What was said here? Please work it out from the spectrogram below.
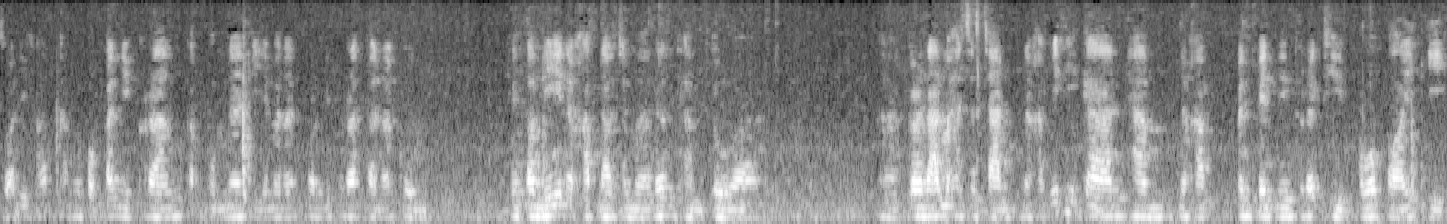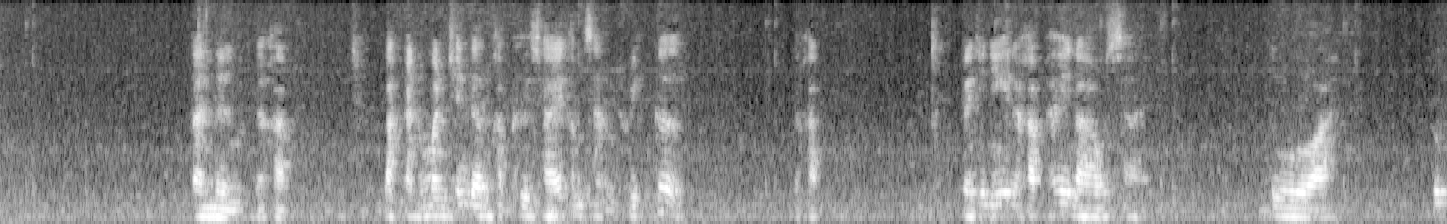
สวัสดีครับกลับมาพบกันอีกครั้งกับผมนายปิยมนัสพลวิทยรัตนกุลในตอนนี้นะครับเราจะมาเริ่มทำตัวกระดานมหัศจรรย์นะครับ วิธีการทำนะครับมันเป็น interactive powerpoint อีกอันหนึ่งนะครับ หลักการของมันเช่นเดิมครับ คือใช้คำสั่ง trigger นะครับในที่นี้นะครับให้เราใส่ตัว รูป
